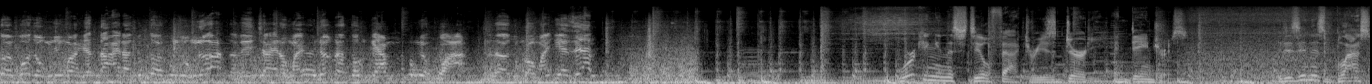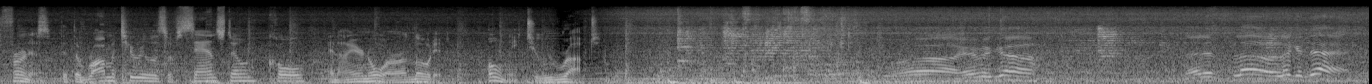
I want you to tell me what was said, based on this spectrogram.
Tôi có dùng nhưng mà hiện tại là chúng tôi không dùng nữa tại vì chạy đầu máy hơi nước là tốn kém không hiệu quả bây giờ dùng đầu máy diesel Working in this steel factory is dirty and dangerous. It is in this blast furnace that the raw materials of sandstone, coal, and iron ore are loaded, only to erupt. Whoa, here we go. Let it flow. Look at that.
